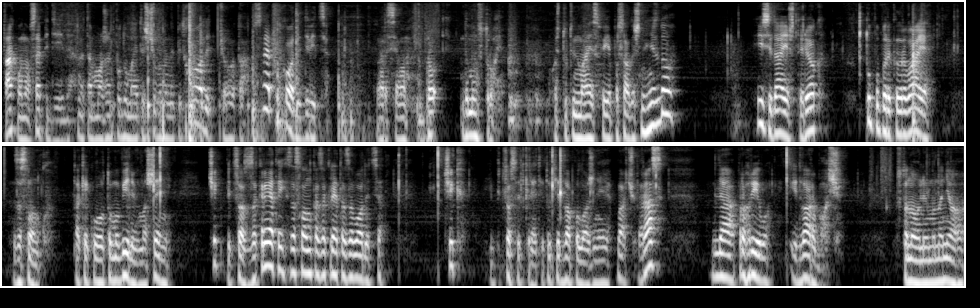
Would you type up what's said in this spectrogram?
Так, воно все підійде. Ви там може подумаєте, що воно не підходить, чого так. Все підходить, дивіться. Зараз я вам продемонструю. Ось тут він має своє посадочне гніздо. І сідає штирьок, тупо перекриває заслонку. Так як у автомобілі в машині. Чик, підсос закритий, заслонка закрита заводиться. Чик, і підсос відкритий. Тут є два положення, я бачу. Раз для прогріву і два робочі. Встановлюємо на нього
